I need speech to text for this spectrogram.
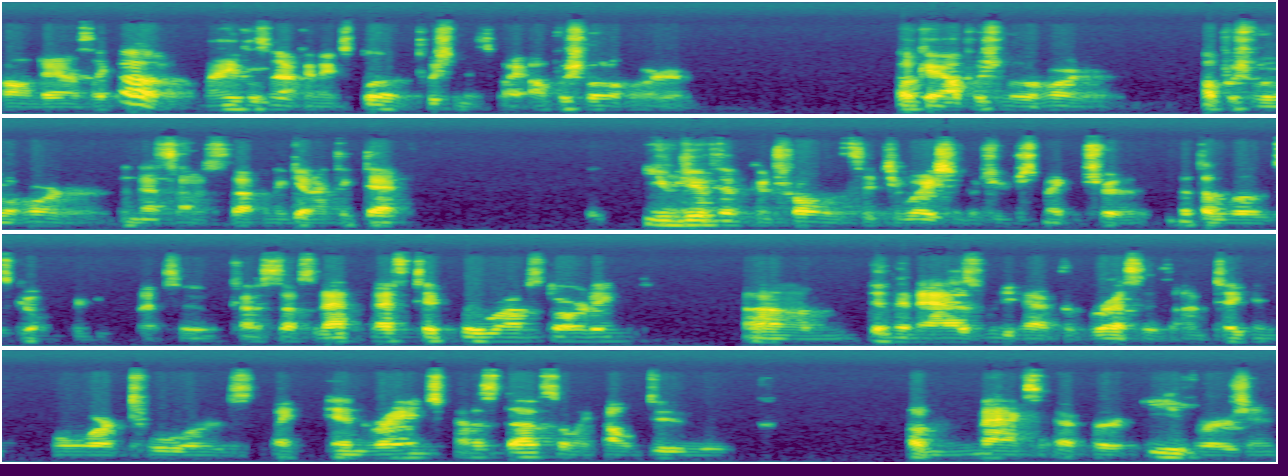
calm down. It's like, oh, my ankle's not going to explode I'm pushing this way. I'll push a little harder. Okay, I'll push a little harder. I'll push a little harder, and that kind of stuff. And again, I think that you give them control of the situation, but you're just making sure that, that the load's going for you, too, kind of stuff. So that that's typically where I'm starting. Um, and then as rehab progresses, I'm taking more towards like end range kind of stuff. So like I'll do a max effort eversion,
